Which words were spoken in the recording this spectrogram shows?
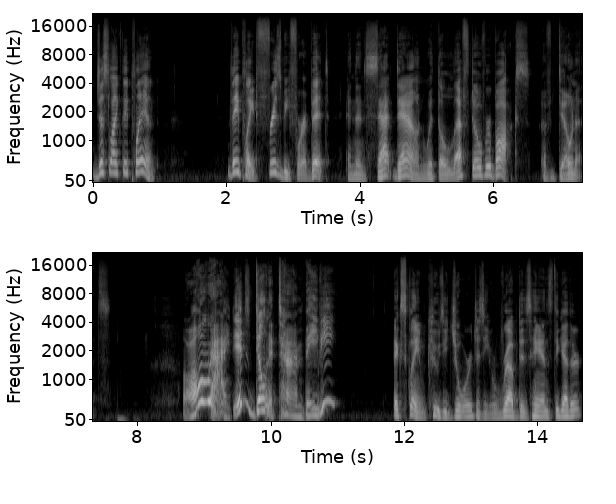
just like they planned. They played frisbee for a bit and then sat down with the leftover box of donuts. All right, it's donut time, baby! exclaimed Koozy George as he rubbed his hands together.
